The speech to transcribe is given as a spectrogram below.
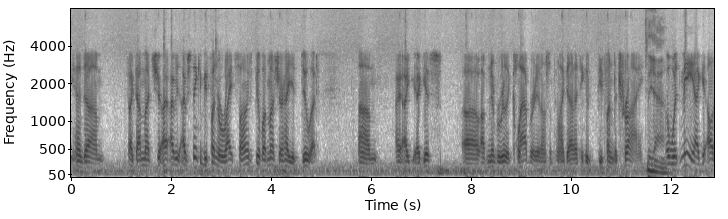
And um, in fact, I'm not sure. I, I, was- I was thinking it'd be fun to write songs with people. I'm not sure how you do it. Um, I, I, I guess uh, I've never really collaborated on something like that. I think it'd be fun to try. Yeah. But with me, I get I'll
